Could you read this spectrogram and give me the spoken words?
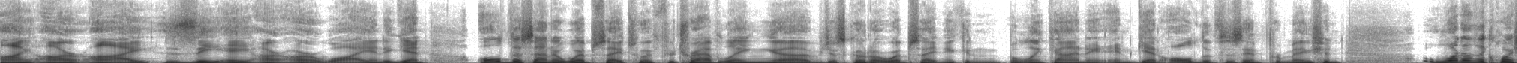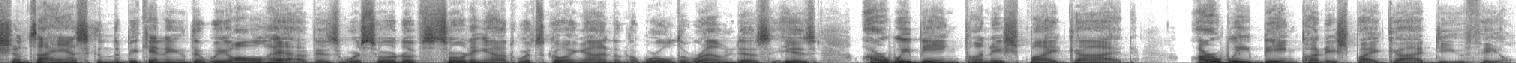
I R I Z A R R Y. And again, all this on our website. So if you're traveling, uh, just go to our website and you can link on and get all of this information. One of the questions I ask in the beginning that we all have as we're sort of sorting out what's going on in the world around us is Are we being punished by God? Are we being punished by God, do you feel?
